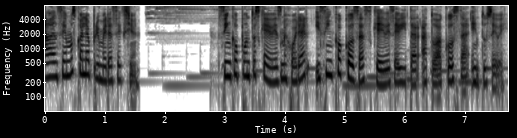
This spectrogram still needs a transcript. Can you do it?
Avancemos con la primera sección. 5 puntos que debes mejorar y 5 cosas que debes evitar a toda costa en tu CV.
